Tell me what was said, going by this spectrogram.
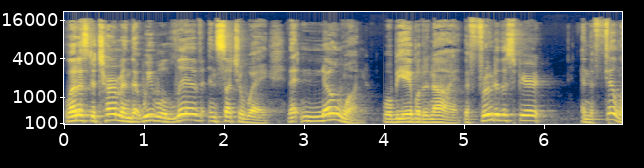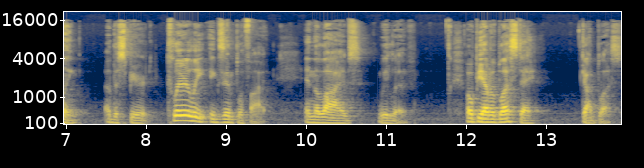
let us determine that we will live in such a way that no one will be able to deny the fruit of the Spirit and the filling of the Spirit, clearly exemplified in the lives we live. Hope you have a blessed day. God bless.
